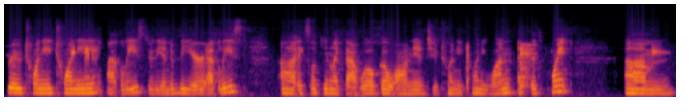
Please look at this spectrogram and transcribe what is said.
through 2020 at least, through the end of the year at least. Uh, it's looking like that will go on into 2021 at this point. Um,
